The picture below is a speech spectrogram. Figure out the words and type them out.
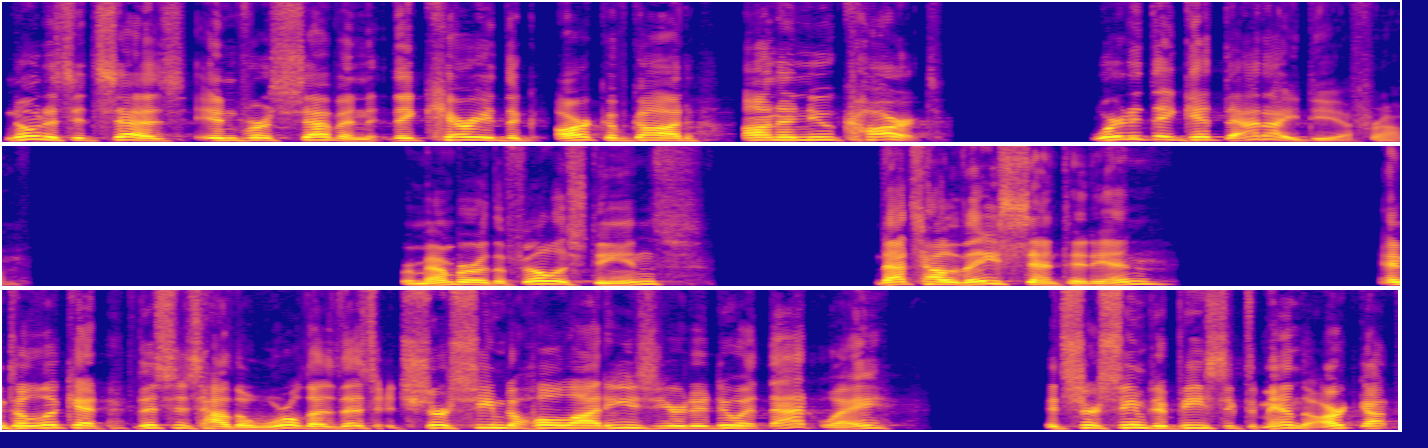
notice it says in verse 7 they carried the ark of God on a new cart. Where did they get that idea from? Remember the Philistines? That's how they sent it in. And to look at this is how the world does this, it sure seemed a whole lot easier to do it that way. It sure seemed to be, man, the ark, got,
